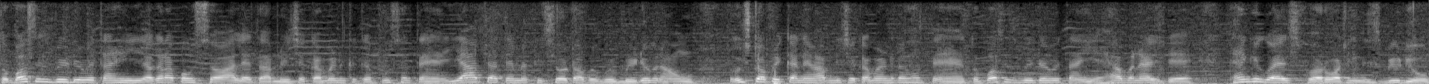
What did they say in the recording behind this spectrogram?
तो बस इस वीडियो में इतना ही। अगर आपको सवाल है तो आप नीचे कमेंट करके पूछ सकते हैं, या आप चाहते हैं मैं किसी और टॉपिक पर वीडियो बनाऊँ तो उस टॉपिक का नाम आप नीचे कमेंट कर सकते हैं। तो बस इस वीडियो में इतना ही। है बनाए डे thank you guys for watching this video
